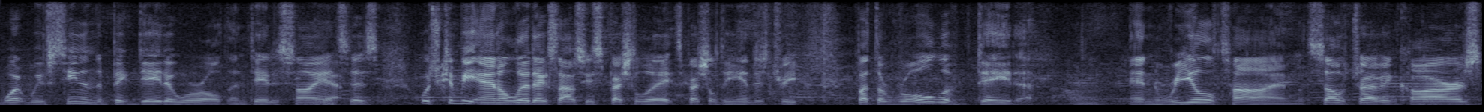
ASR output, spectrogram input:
what we've seen in the big data world and data science Yeah. is, which can be analytics, obviously specialty, specialty industry, but the role of data Mm. in real time with self-driving cars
